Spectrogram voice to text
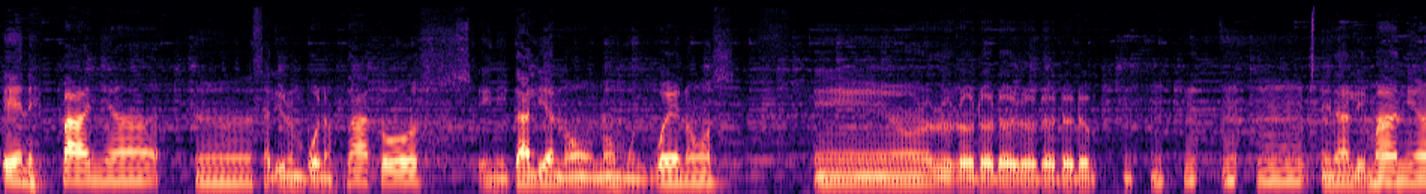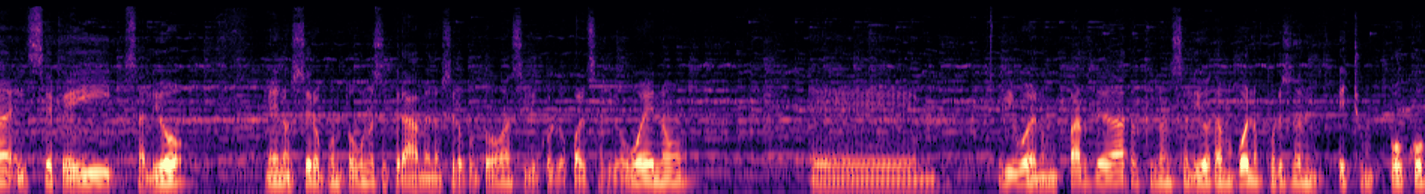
en España eh, salieron buenos datos. En Italia no, no muy buenos. en Alemania el CPI salió menos 0.1, se esperaba menos 0.2, así que con lo cual salió bueno. Eh, y bueno, un par de datos que no han salido tan buenos, por eso han hecho un poco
